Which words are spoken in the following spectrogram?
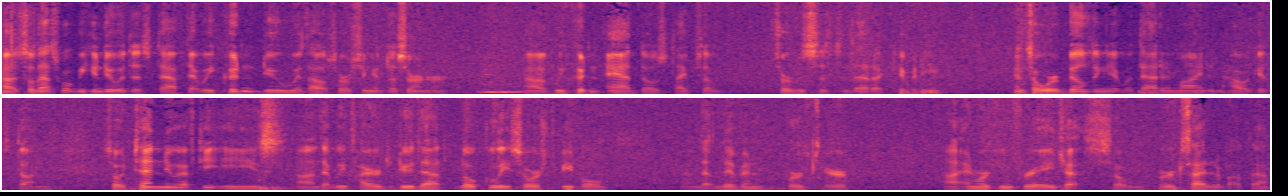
Uh, so that's what we can do with this staff that we couldn't do with outsourcing it to Cerner. Uh, we couldn't add those types of services to that activity. And so we're building it with that in mind and how it gets done. So 10 new FTEs uh, that we've hired to do that, locally sourced people uh, that live and work here uh, and working for AHS. So we're excited about that.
